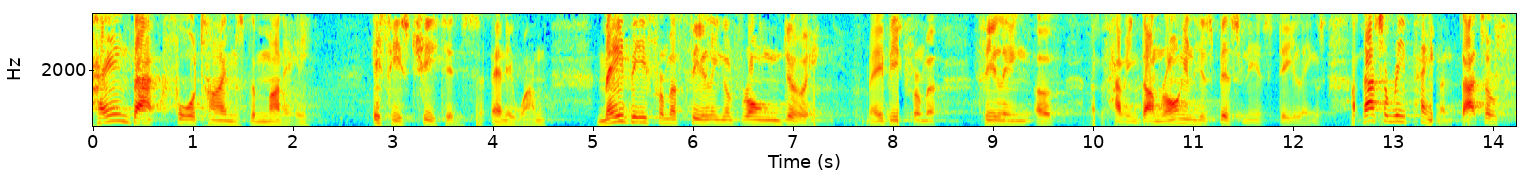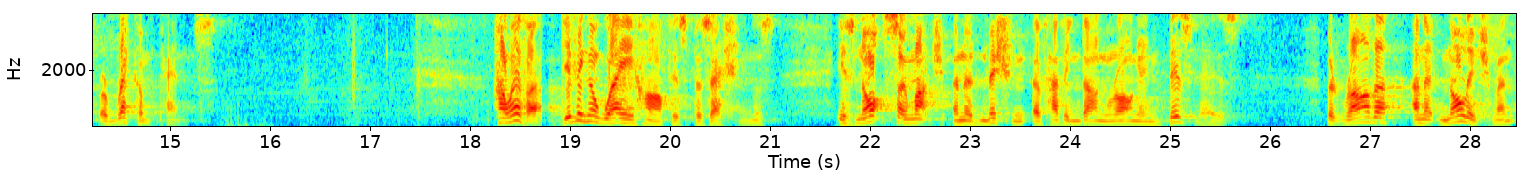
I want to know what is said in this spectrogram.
paying back four times the money, if he's cheated anyone, may be from a feeling of wrongdoing, maybe from a feeling of of having done wrong in his business dealings. And that's a repayment, that's a, a recompense. However, giving away half his possessions is not so much an admission of having done wrong in business, but rather an acknowledgement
